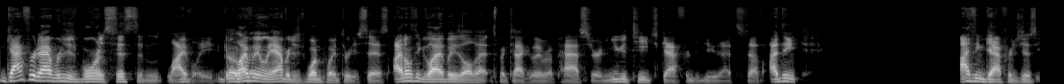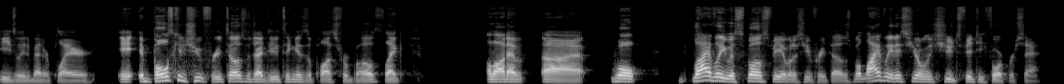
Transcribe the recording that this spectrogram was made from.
Gafford averages more assists than Lively. Okay. Lively only averages 1.3 assists. I don't think Lively is all that spectacular of a passer, and you could teach Gafford to do that stuff. I think, I think Gafford's just easily the better player. It, it- both can shoot free throws, which I do think is a plus for both. Like a lot of, uh, well, Lively was supposed to be able to shoot free throws, but Lively this year only shoots 54 percent.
